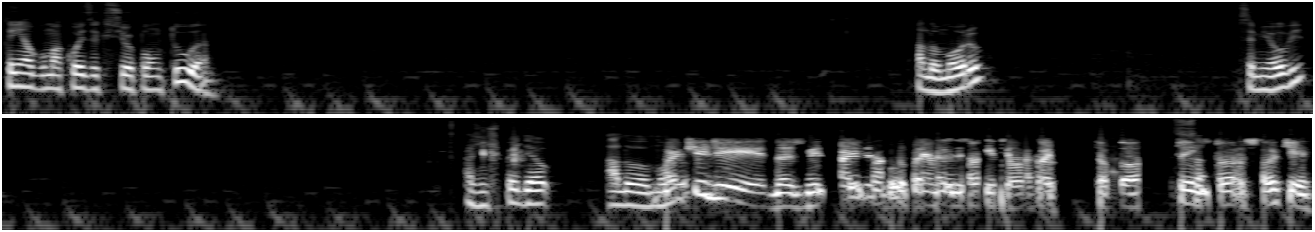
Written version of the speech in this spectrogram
Tem alguma coisa que o senhor pontua? Alô, Moro? Você me ouve? A gente perdeu. Alô, Moro? A partir de 2000. Sim, estou, estou aqui.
